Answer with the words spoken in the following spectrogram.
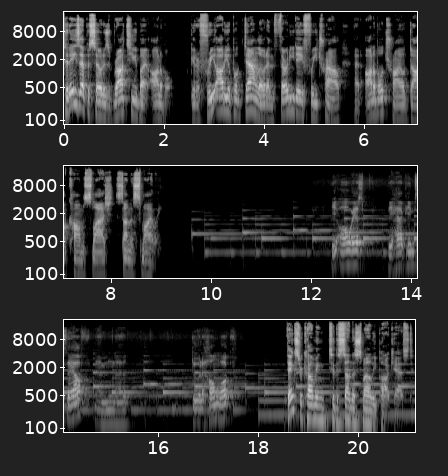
Today's episode is brought to you by Audible. Get a free audiobook download and 30-day free trial at audibletrial.com slash smiley. He always behave himself and uh, do the homework. Thanks for coming to the Son of Smiley podcast.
